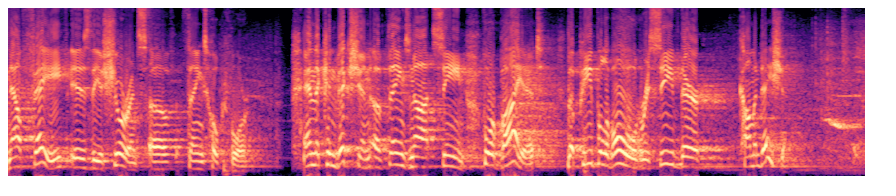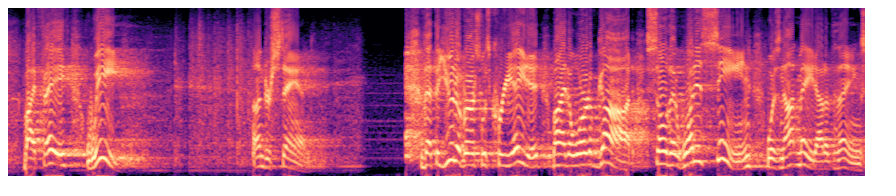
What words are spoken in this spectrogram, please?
Now, faith is the assurance of things hoped for, and the conviction of things not seen, for by it the people of old received their commendation. By faith, we understand that the universe was created by the Word of God, so that what is seen was not made out of things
